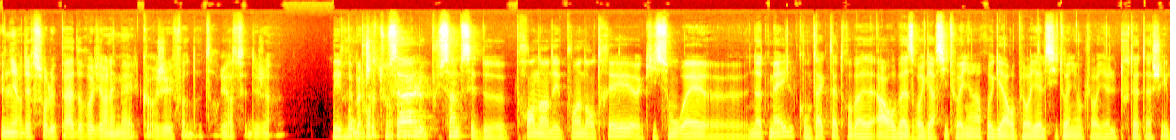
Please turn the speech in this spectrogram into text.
Venir lire sur le pad, relire les mails, corriger les fautes d'orthographe, c'est déjà mais bon, pour tout ça, le plus simple, c'est de prendre un des points d'entrée euh, qui sont ouais, euh, notre mail, contact regard citoyen, regard au pluriel, citoyen au pluriel, tout attaché,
